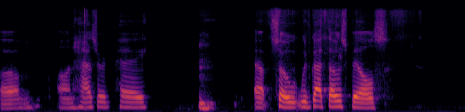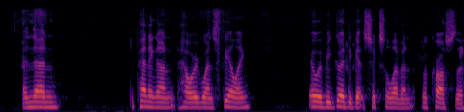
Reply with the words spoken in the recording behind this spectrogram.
um, on hazard pay. Mhm. Uh, so we've got those bills. And then depending on how everyone's feeling, it would be good to get six eleven across the,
